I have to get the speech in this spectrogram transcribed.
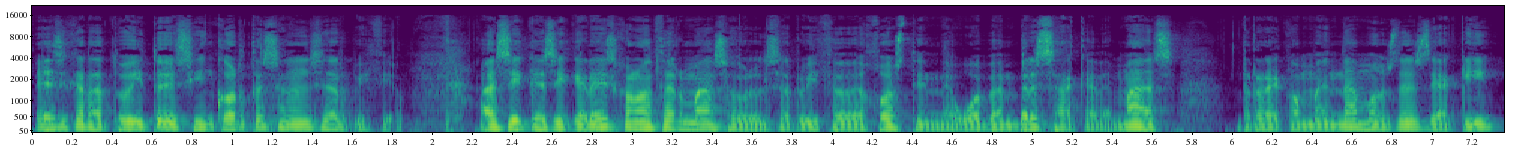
es gratuito y sin cortes en el servicio. Así que si queréis conocer más sobre el servicio de hosting de web empresa, que además recomendamos desde aquí,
